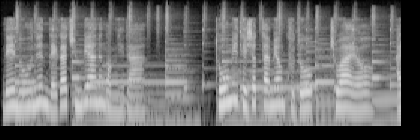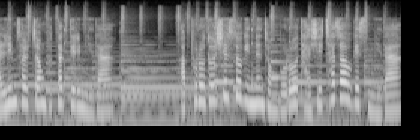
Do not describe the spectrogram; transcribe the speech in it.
내 노후는 내가 준비하는 겁니다. 도움이 되셨다면 구독, 좋아요, 알림 설정 부탁드립니다. 앞으로도 실속 있는 정보로 다시 찾아오겠습니다.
